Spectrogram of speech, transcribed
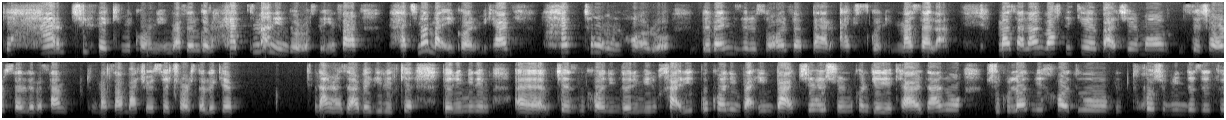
که هر چی فکر می‌کنیم و فکر می‌کنیم حتما این درسته. این فرد حتما با این کار می‌کرد. حتی اونها رو ببریم زیر سوال و برعکس کنیم. مثلا مثلا وقتی که بچه ما سه چهار ساله مثلا مثلا بچه سه چهار ساله که در نظر بگیرید که داریم میریم چیز می‌کنیم داریم میریم خرید بکنیم و این بچه شروع می‌کنه گریه کردن و شکلات می‌خواد و خوش میندازه تو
